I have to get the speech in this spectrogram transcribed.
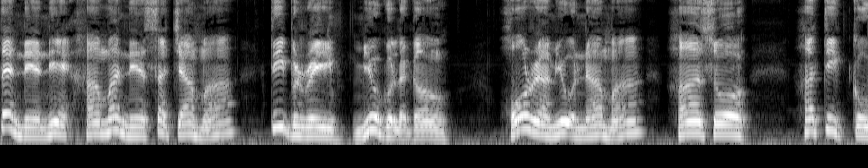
သက်နယ်နှင့်ဟာမတ်နယ်ဆက်ကြားမှတိဘရိမြို့ကို၎င်း ဟောရံမြို့အနားမှာဟာဇောဟတိကုံ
